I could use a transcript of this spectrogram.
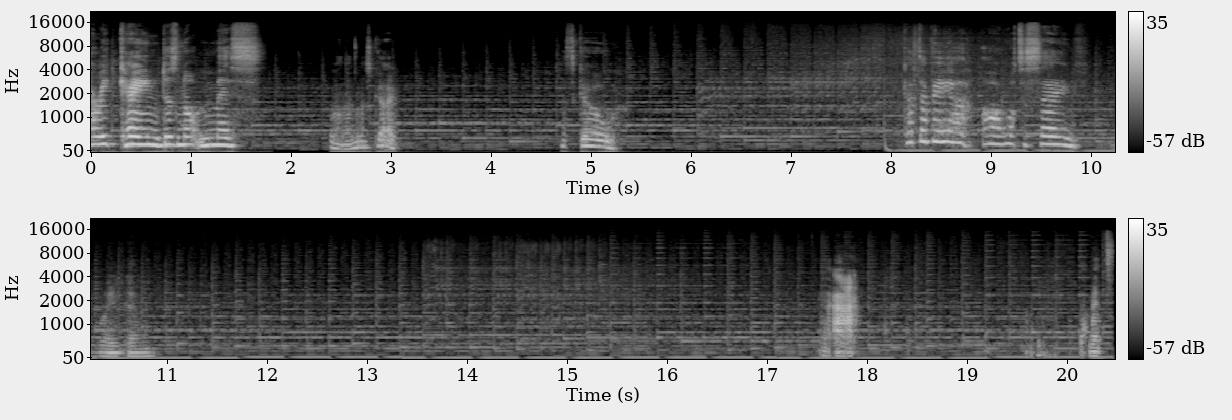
Harry Kane does not miss. Well then, let's go. Let's go. Captavia! Oh, what a save! Where are you going? It.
